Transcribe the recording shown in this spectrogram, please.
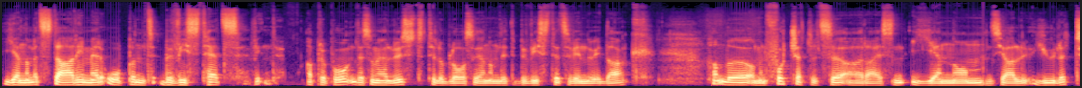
gjennom et stadig mer åpent bevissthetsvindu. Apropos det som jeg har lyst til å blåse gjennom ditt bevissthetsvindu i dag, handler om en fortsettelse av reisen gjennom potensialhjulet.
